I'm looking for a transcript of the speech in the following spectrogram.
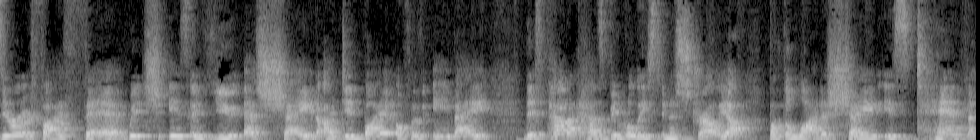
05 Fair, which is a US shade. I did buy it off of eBay. This powder has been released in Australia, but the lightest shade is 10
